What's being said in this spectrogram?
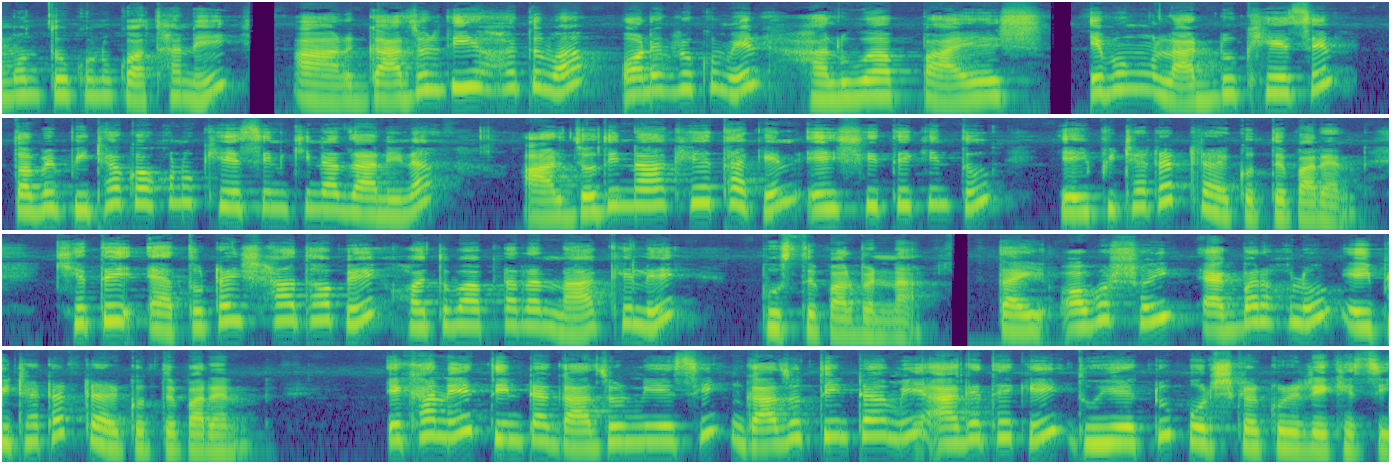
এমন তো কোনো কথা নেই। আর গাজর দিয়ে হয়তোবা অনেক রকমের হালুয়া, পায়েস এবং লাড্ডু খেয়েছেন, তবে পিঠা কখনো খেয়েছেন কি না জানি না। আর যদি না খেয়ে থাকেন, এই শীতে কিন্তু এই পিঠাটা ট্রাই করতে পারেন। খেতে এতটাই স্বাদ হবে, হয়তোবা আপনারা না খেলে বুঝতে পারবেন না। তাই অবশ্যই একবার হলো এই পিঠাটা ট্রাই করতে পারেন। এখানে তিনটা গাজর নিয়েছি। গাজর তিনটা আমি আগে থেকেই ধুয়ে একটু পরিষ্কার করে রেখেছি।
